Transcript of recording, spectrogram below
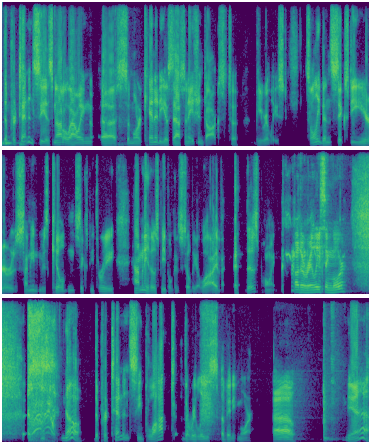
the pretendency is not allowing uh, some more Kennedy assassination docs to be released. It's only been 60 years. I mean, he was killed in 63. How many of those people could still be alive at this point? Are they releasing more? no, the pretendency blocked the release of any more. Oh, Yeah.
